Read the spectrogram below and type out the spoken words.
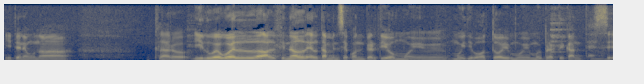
y tenía una... Claro, y luego él, al final él también se convirtió muy, muy devoto y muy, muy practicante, sí.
